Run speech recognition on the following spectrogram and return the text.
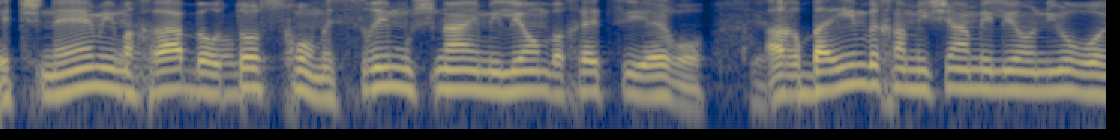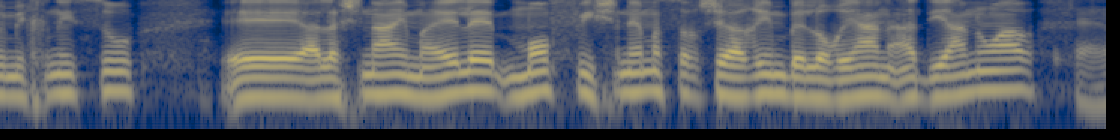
את שניהם היא מכרה באותו סכום, 22 מיליון וחצי אירו. כן. 45 מיליון יורו הם הכניסו אה, על השניים האלה. מופי, 12 שערים בלוריאן עד ינואר. כן,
